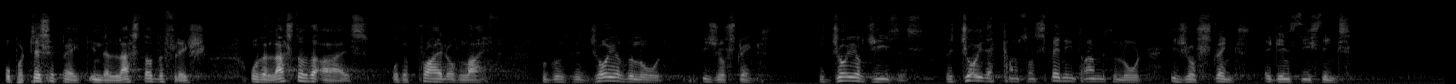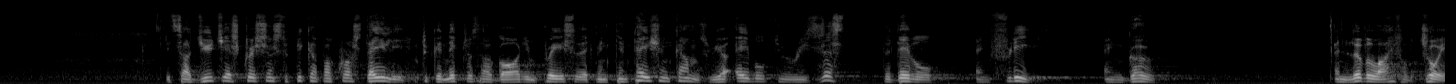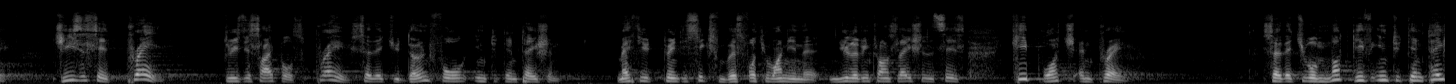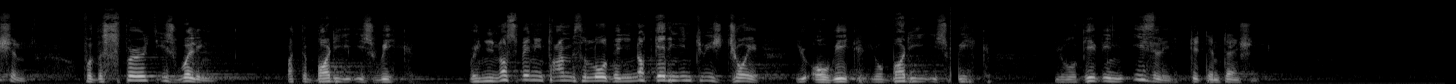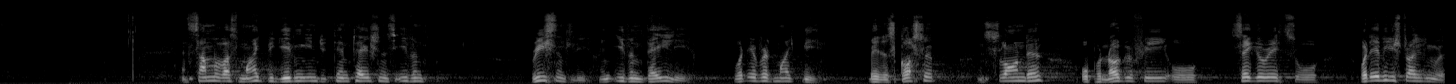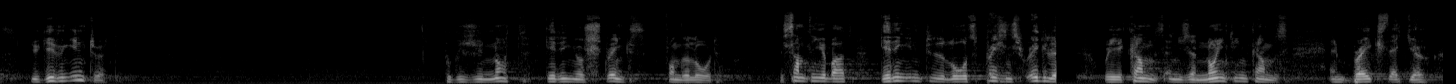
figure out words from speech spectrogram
or participate in the lust of the flesh or the lust of the eyes or the pride of life because the joy of the Lord is your strength. The joy of Jesus, the joy that comes from spending time with the Lord is your strength against these things. It's our duty as Christians to pick up our cross daily, to connect with our God in prayer so that when temptation comes, we are able to resist the devil and flee and go and live a life of joy. Jesus said, Pray to his disciples, pray so that you don't fall into temptation. Matthew 26, from verse 41 in the New Living Translation, it says, Keep watch and pray so that you will not give in to temptation, for the spirit is willing but the body is weak. When you're not spending time with the Lord, when you're not getting into His joy, you are weak. Your body is weak. You will give in easily to temptation. And some of us might be giving into temptations even recently and even daily, whatever it might be. Whether it's gossip and slander or pornography or cigarettes or whatever you're struggling with, you're giving into it. Because you're not getting your strength from the Lord. There's something about getting into the Lord's presence regularly where He comes and His anointing comes and breaks that yoke.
